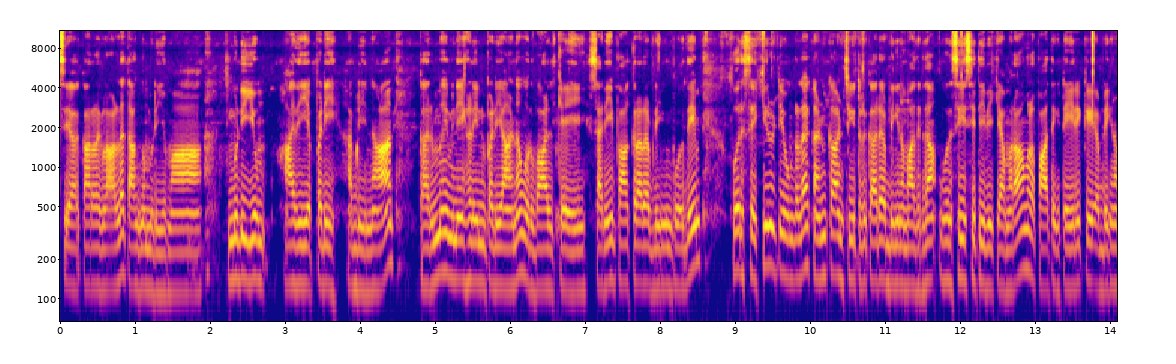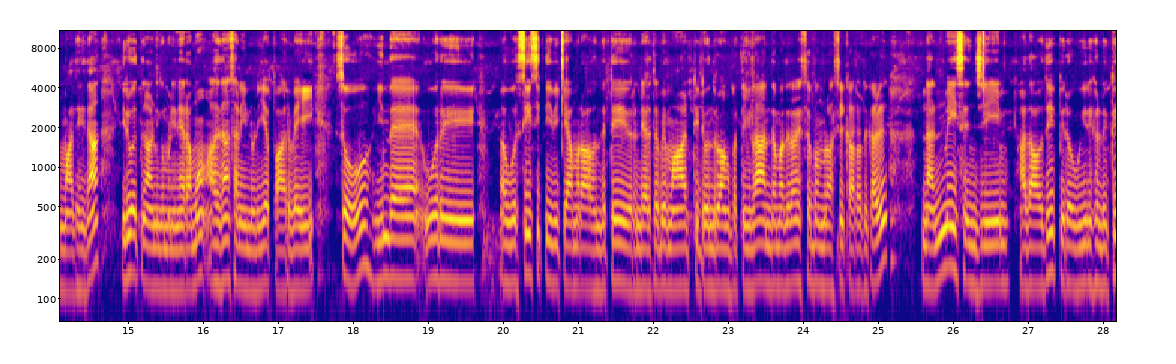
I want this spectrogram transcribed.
ராசிக்காரர்களால் தாங்க முடியுமா? முடியும். அது எப்படி? அப்படின்னா கர்ம வினைகளின்படியான ஒரு வாழ்க்கை. சனி பார்க்குறாரு அப்படிங்கும்போது ஒரு செக்யூரிட்டி உங்களை கண்காணிச்சிக்கிட்டு இருக்காரு அப்படிங்கிற மாதிரி தான் ஒரு சிசிடிவி கேமரா உங்களை பார்த்துக்கிட்டே இருக்குது அப்படிங்கிற மாதிரி தான் இருபத்தி நான்கு மணி நேரமும் அதுதான் சனியினுடைய பார்வை. ஸோ இந்த ஒரு ஒரு சிசிடிவி கேமரா வந்துட்டு ரெண்டு இடத்துல போய் மாட்டிட்டு வந்துடுவாங்க பார்த்தீங்களா? அந்த மாதிரி தான் ரிஷபம் ராசிக்காரர்கள் நன்மை செஞ்சு அதாவது பிற உயிர்களுக்கு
